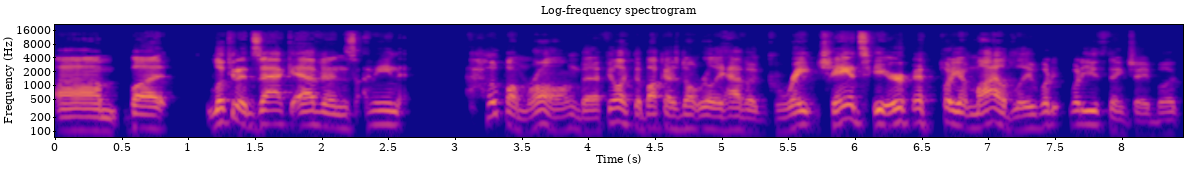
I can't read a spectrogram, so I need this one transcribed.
Um, but looking at Zach Evans, I mean, I hope I'm wrong, but I feel like the Buckeyes don't really have a great chance here, putting it mildly. What what do you think, Jay Book?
